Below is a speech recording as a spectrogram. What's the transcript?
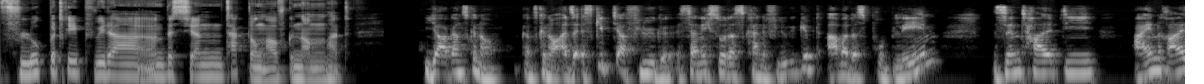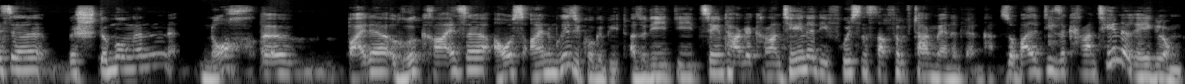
Flugbetrieb wieder ein bisschen Taktung aufgenommen hat. Ja, ganz genau, ganz genau. Also es gibt ja Flüge. Ist ja nicht so, dass es keine Flüge gibt, aber das Problem sind halt die Einreisebestimmungen noch äh, bei der Rückreise aus einem Risikogebiet. Also die, die zehn Tage Quarantäne, die frühestens nach fünf Tagen beendet werden kann. Sobald diese Quarantäneregelung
